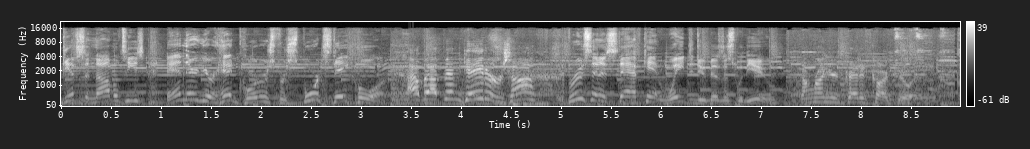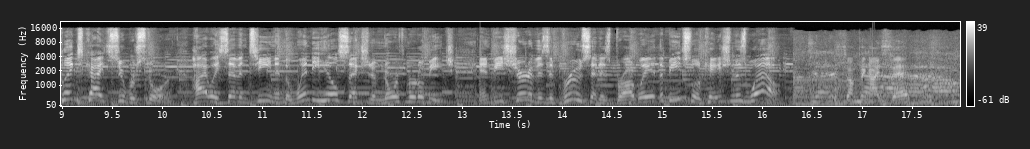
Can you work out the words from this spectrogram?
gifts and novelties, and they're your headquarters for sports decor. How about them Gators, huh? Bruce and his staff can't wait to do business with you. Come run your credit card through it. Kligs Kite Superstore, Highway 17 in the Windy Hill section of North Myrtle Beach. And be sure to visit Bruce at his Broadway at the Beach location as well. Something I said?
